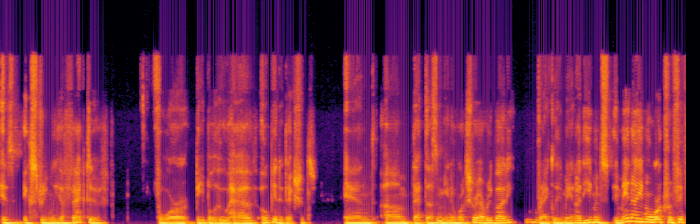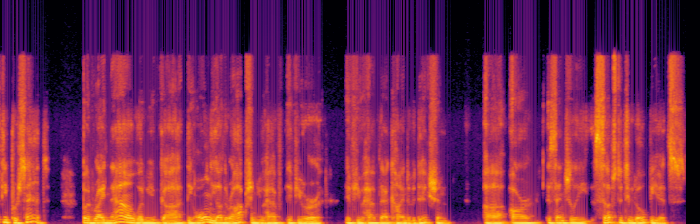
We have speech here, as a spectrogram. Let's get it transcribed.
is extremely effective for people who have opiate addictions. And um, that doesn't mean it works for everybody. Mm-hmm. frankly it may not even it may not even work for 50% but right now what we've got the only other option you have if you're if you have that kind of addiction, uh, are essentially substitute opiates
